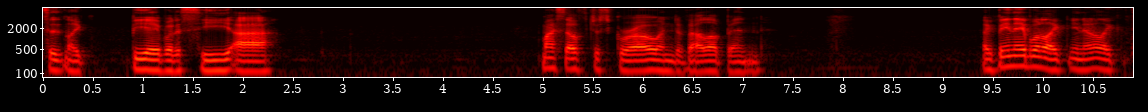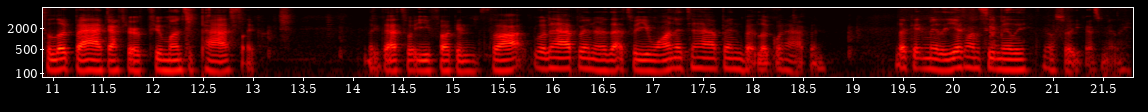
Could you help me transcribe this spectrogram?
to like be able to see uh myself just grow and develop and like being able to like you know like to look back after a few months have passed like like that's what you fucking thought would happen or that's what you wanted to happen but look what happened. Look at millie. You guys want to see millie? I'll show you guys millie.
